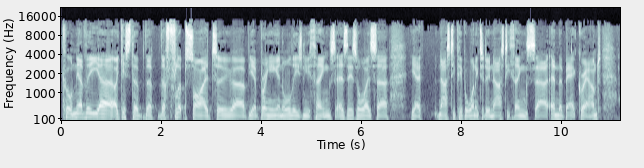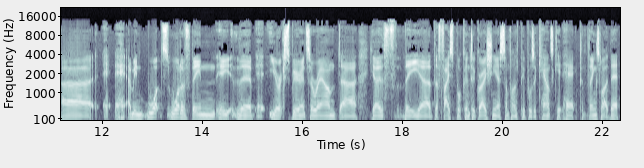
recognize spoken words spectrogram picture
Cool. Now, the uh, I guess the, the, the flip side to uh, yeah bringing in all these new things is there's always uh, yeah nasty people wanting to do nasty things uh, in the background. Uh, I mean, what's what have been the your experience around uh, you know the uh, the Facebook integration? You know, sometimes people's accounts get hacked and things like that.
